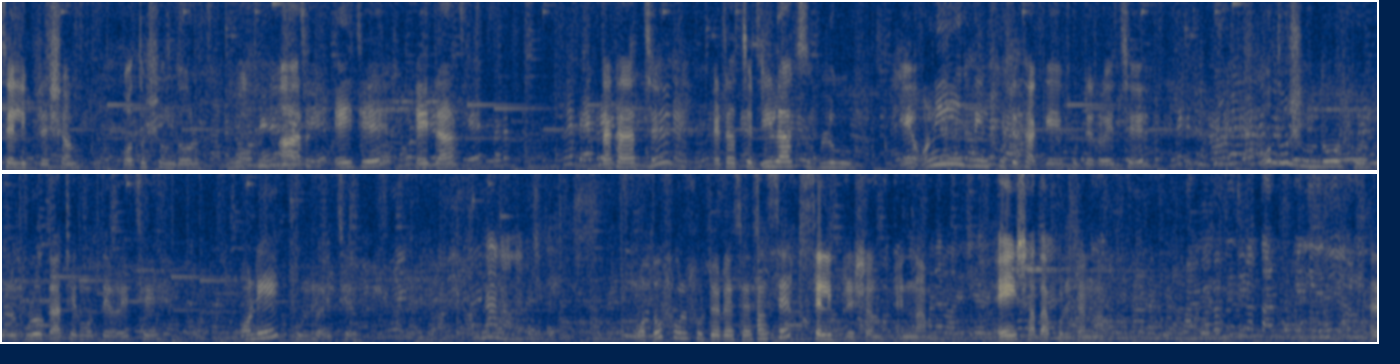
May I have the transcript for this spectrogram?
সেলিব্রেশন কত সুন্দর। আর এই যে এটা দেখা যাচ্ছে, এটা হচ্ছে ডিলাক্স ব্লু এ অনেক দিন ফুটে থাকে, ফুটে রয়েছে। কত সুন্দর ফুলগুলো পুরো গাছের মধ্যে রয়েছে, অনেক ফুল হয়েছে কত ফুল ফুটে রয়েছে। সানসেট সেলিব্রেশন এর নাম। এই সাদা ফুলটার নাম। আর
